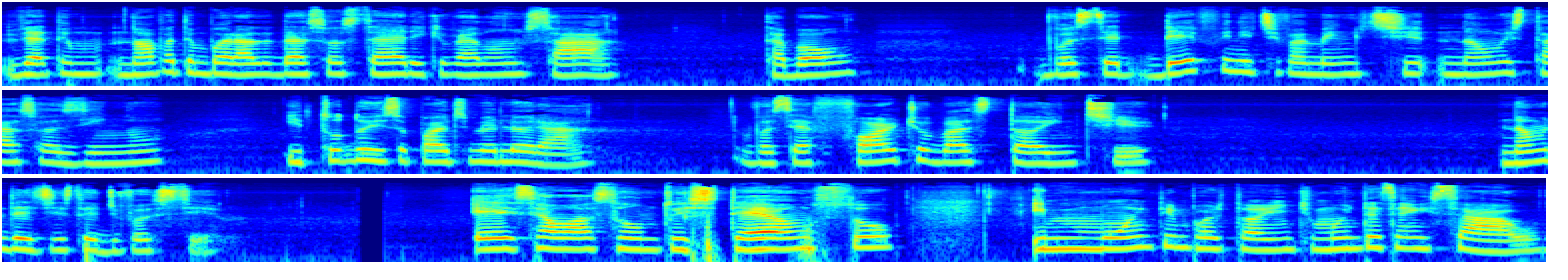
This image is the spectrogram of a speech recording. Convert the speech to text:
ver a tem nova temporada da sua série que vai lançar, tá bom? Você definitivamente não está sozinho e tudo isso pode melhorar. Você é forte o bastante. Não desista de você. Esse é um assunto extenso. E muito importante, muito essencial.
